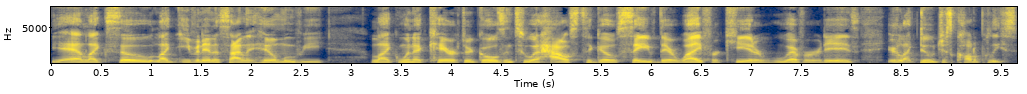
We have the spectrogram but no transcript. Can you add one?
Yeah, like so like even in a Silent Hill movie, like when a character goes into a house to go save their wife or kid or whoever it is, you're like, dude, just call the police.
